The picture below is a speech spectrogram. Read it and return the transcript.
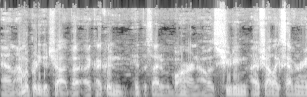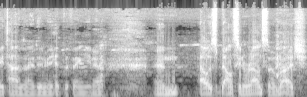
and I'm a pretty good shot, but I couldn't hit the side of a barn. I was shooting. I shot like seven or eight times, and I didn't even hit the thing, you know. And I was bouncing around so much,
